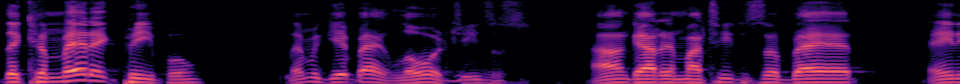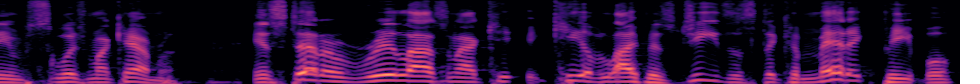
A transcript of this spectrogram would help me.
the Kemetic people, let me get back, Lord Jesus. I don't got in my teacher so bad, I ain't even switched my camera. Instead of realizing our key of life is Jesus, the Kemetic people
